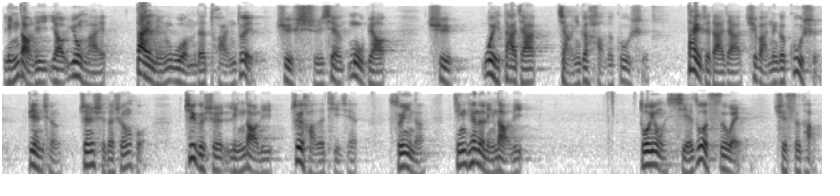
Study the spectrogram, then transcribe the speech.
领导力要用来带领我们的团队。去实现目标，去为大家讲一个好的故事，带着大家去把那个故事变成真实的生活。这个是领导力最好的体现。所以呢，今天的领导力，多用协作思维去思考，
